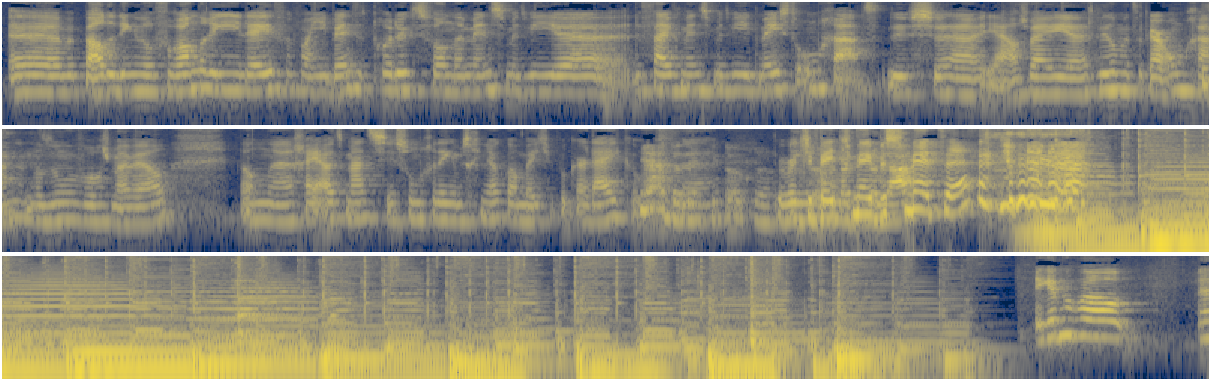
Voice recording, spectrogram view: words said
eh, bepaalde dingen wil veranderen in je leven, van je bent het product van de mensen met wie je, de vijf mensen met wie je het meeste omgaat. Dus eh, ja, als wij eh, veel met elkaar omgaan, en dat doen we volgens mij wel, dan eh, ga je automatisch in sommige dingen misschien ook wel een beetje op elkaar lijken. Ja, of, dat eh, denk ik ook wel. Daar word je een beetje mee besmet, hè? Ik heb nog wel eh,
